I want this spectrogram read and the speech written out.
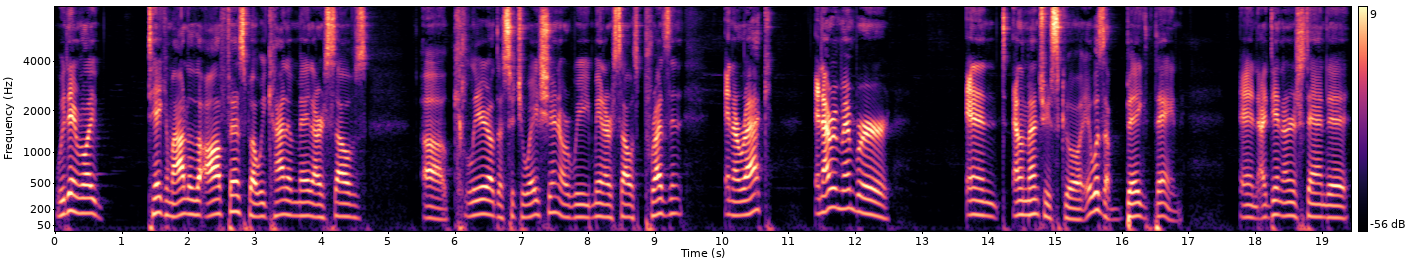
We didn't really take him out of the office, but we kind of made ourselves uh, clear of the situation or we made ourselves present in Iraq. And I remember in elementary school, it was a big thing. And I didn't understand it.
